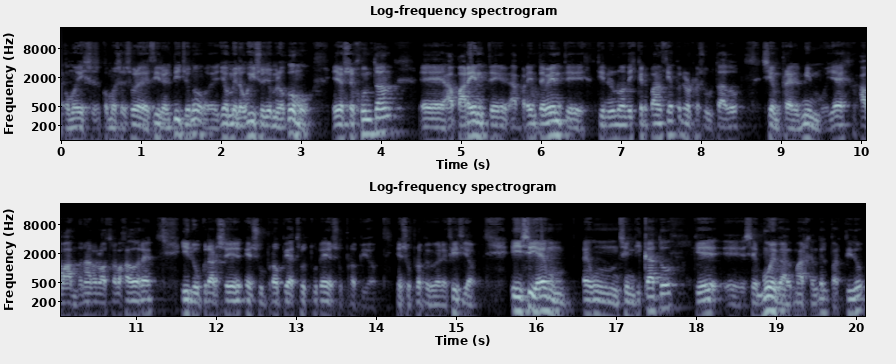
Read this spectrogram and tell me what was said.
como, como se suele decir el dicho, ¿no? Yo me lo guiso, yo me lo como. Ellos se juntan, eh, aparente, aparentemente tienen una discrepancia, pero el resultado siempre es el mismo, y es abandonar a los trabajadores y lucrarse en su propia estructura y en su propio, en su propio beneficio. Y sí, es un, es un sindicato que eh, se mueve al margen del partido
